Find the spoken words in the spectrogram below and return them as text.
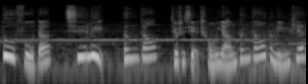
杜甫的《七律·登高》就是写重阳登高的名篇。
